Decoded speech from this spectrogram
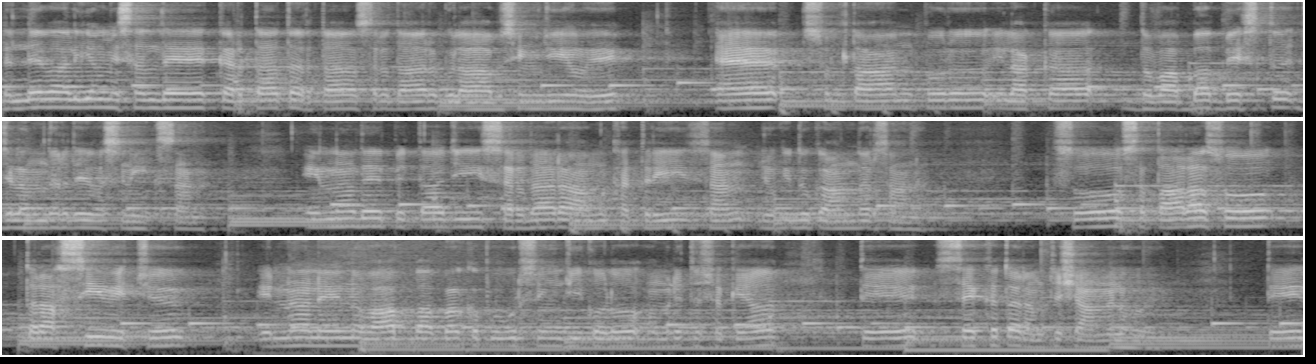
ਡੱਲੇ ਵਾਲੀਆ ਮਿਸਲ ਦੇ ਕਰਤਾ ਧਰਤਾ ਸਰਦਾਰ ਗੁਲਾਬ ਸਿੰਘ ਜੀ ਹੋਏ। ਇਹ ਸੁਲਤਾਨਪੁਰ ਇਲਾਕਾ ਦਵਾਬਾ ਬਿਸਤ ਜਲੰਧਰ ਦੇ ਵਸਨੀਕ ਸਨ। ਇਹਨਾਂ ਦੇ ਪਿਤਾ ਜੀ ਸਰਦਾਰ ਰਾਮ ਖੱਤਰੀ ਸਨ, ਜੋ ਕਿ ਦੁਕਾਨਦਾਰ ਸਨ। ਸੋ 1783 ਵਿੱਚ ਇਹਨਾਂ ਨੇ ਨਵਾਬ ਬਾਬਾ ਕਪੂਰ ਸਿੰਘ ਜੀ ਕੋਲੋਂ ਅੰਮ੍ਰਿਤ ਛਕਿਆ ਤੇ ਸਿੱਖ ਧਰਮ 'ਚ ਸ਼ਾਮਿਲ ਹੋਏ ਤੇ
